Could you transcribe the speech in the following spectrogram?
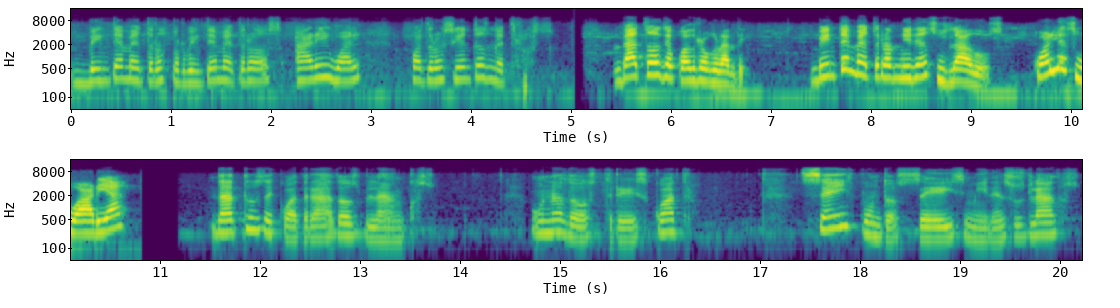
20 metros por 20 metros. Área igual 400 metros. Datos de cuadro grande. 20 metros miden sus lados. ¿Cuál es su área? Datos de cuadrados blancos. 1, 2, 3, 4. 6.6 miden sus lados.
